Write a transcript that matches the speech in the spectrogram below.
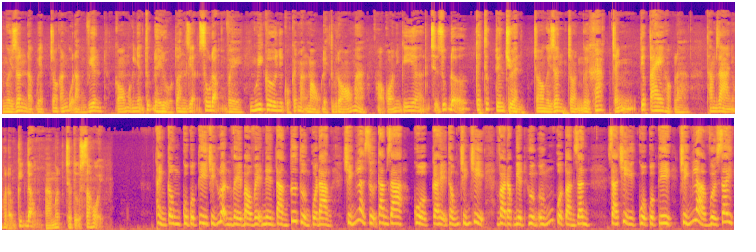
người dân, đặc biệt cho cán bộ đảng viên có một cái nhận thức đầy đủ toàn diện sâu đậm về nguy cơ như của cách mạng màu để từ đó mà họ có những cái ờ, sự giúp đỡ cách thức tuyên truyền cho người dân cho những người khác tránh tiếp tay hoặc là tham gia những hoạt động kích động và mất trật tự xã hội. Thành công của cuộc thi chính luận về bảo vệ nền tảng tư tưởng của Đảng chính là sự tham gia của cả hệ thống chính trị và đặc biệt hưởng ứng của toàn dân. Giá trị của cuộc thi chính là vừa xây,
